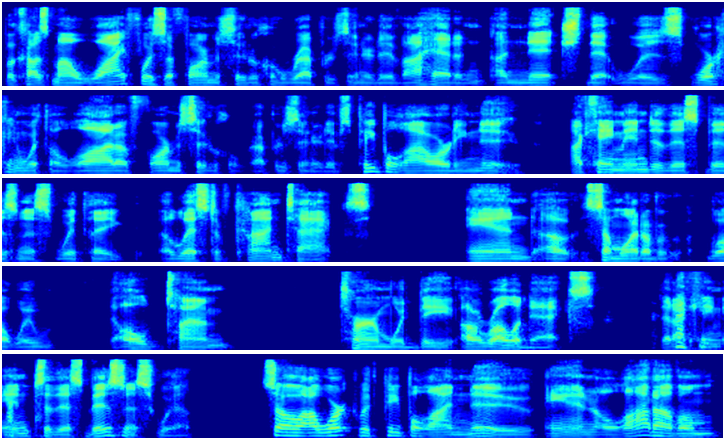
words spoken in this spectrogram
because my wife was a pharmaceutical representative. I had a, a niche that was working with a lot of pharmaceutical representatives, people I already knew. I came into this business with a, a list of contacts and uh, somewhat of what we the old time term would be a Rolodex that I came into this business with. So I worked with people I knew, and a lot of them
